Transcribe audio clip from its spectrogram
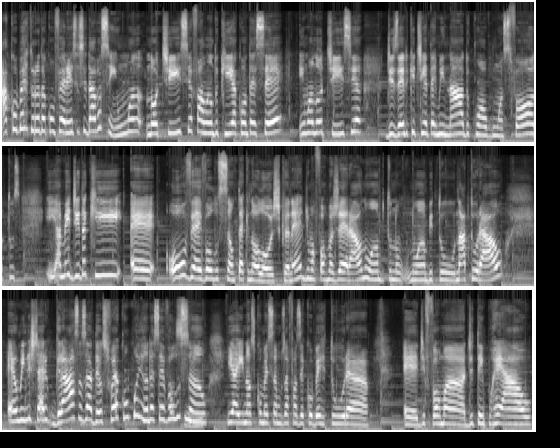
a cobertura da conferência se dava assim: uma notícia falando que ia acontecer e uma notícia dizendo que tinha terminado com algumas fotos. E à medida que é, houve a evolução tecnológica, né, de uma forma geral, no âmbito, no, no âmbito natural é, o Ministério, graças a Deus, foi acompanhando essa evolução. Sim. E aí nós começamos a fazer cobertura é, de forma de tempo real.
